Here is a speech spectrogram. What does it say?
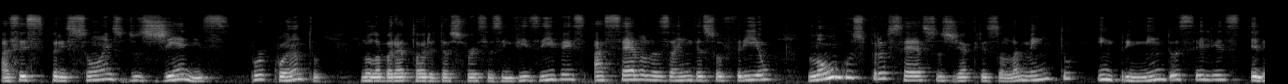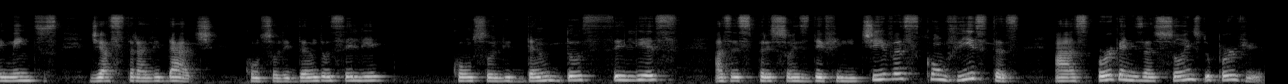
as expressões dos genes, porquanto, no laboratório das forças invisíveis, as células ainda sofriam longos processos de acrisolamento, imprimindo-se-lhes elementos de astralidade, consolidando-se-lhes consolidando-se-lhes as expressões definitivas com vistas às organizações do porvir.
